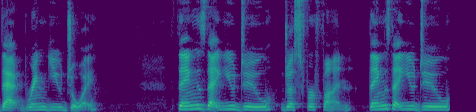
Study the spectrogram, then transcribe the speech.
that bring you joy, things that you do just for fun, things that you do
